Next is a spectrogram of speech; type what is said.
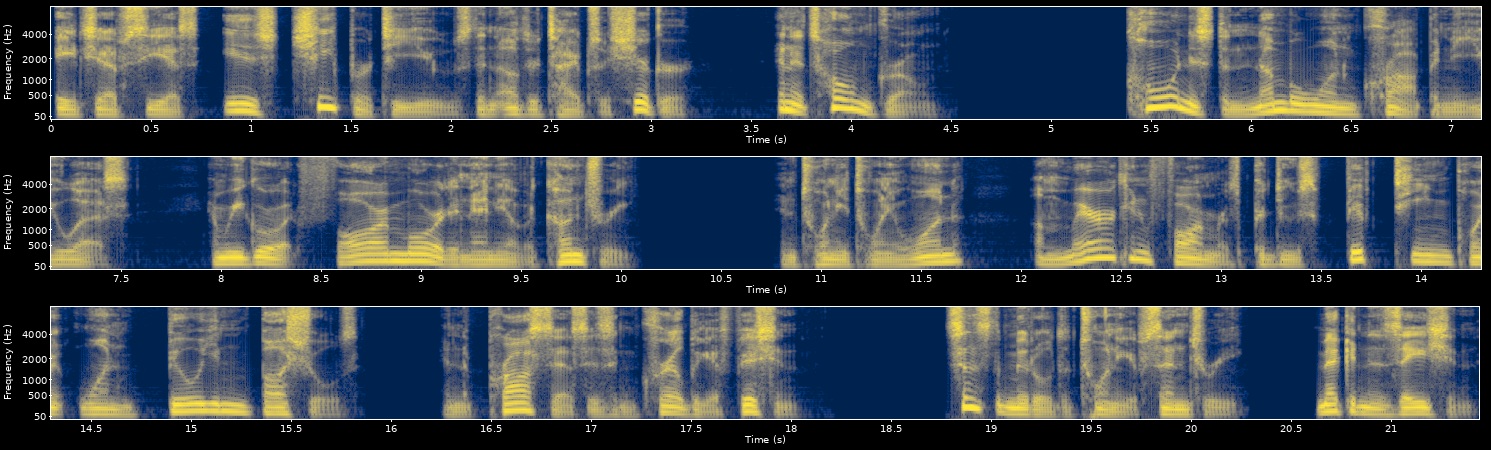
HFCS is cheaper to use than other types of sugar, and it's homegrown. Corn is the number one crop in the U.S., and we grow it far more than any other country. In 2021, American farmers produce 15.1 billion bushels, and the process is incredibly efficient. Since the middle of the 20th century, mechanization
